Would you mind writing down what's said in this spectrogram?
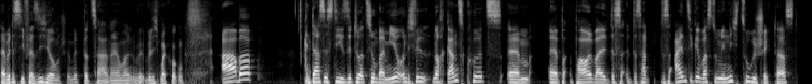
damit es die Versicherung schön mitbezahlen. Ja, will ich mal gucken. Aber das ist die Situation bei mir und ich will noch ganz kurz, ähm, äh, Paul, weil das, das hat das Einzige, was du mir nicht zugeschickt hast,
